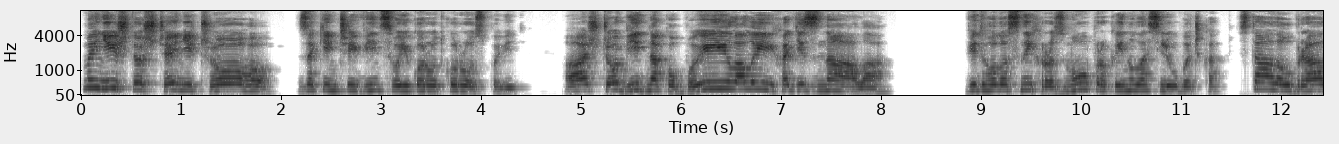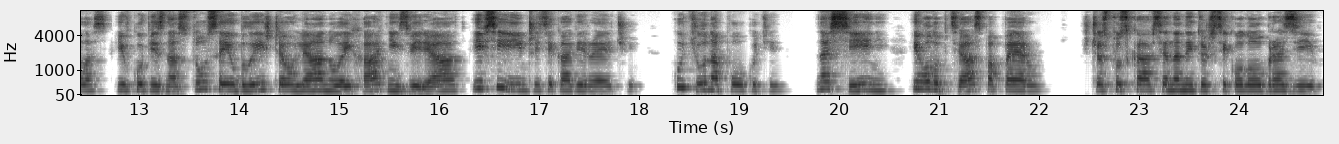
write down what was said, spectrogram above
Мені ж то ще нічого, закінчив він свою коротку розповідь. А що бідна кобила лиха дізнала? Від голосних розмов прокинулась Любочка, стала, убралась і вкупі з Настусею ближче оглянула і хатніх звірят, і всі інші цікаві речі, кутю на покуті, на сіні і голубця з паперу, що спускався на ниточці коло образів,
